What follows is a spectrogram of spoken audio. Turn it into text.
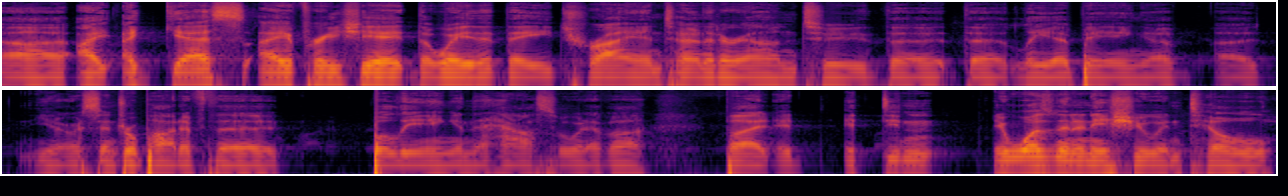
uh, I, I guess I appreciate the way that they try and turn it around to the the Leah being a, a you know a central part of the bullying in the house or whatever. But it it didn't it wasn't an issue until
